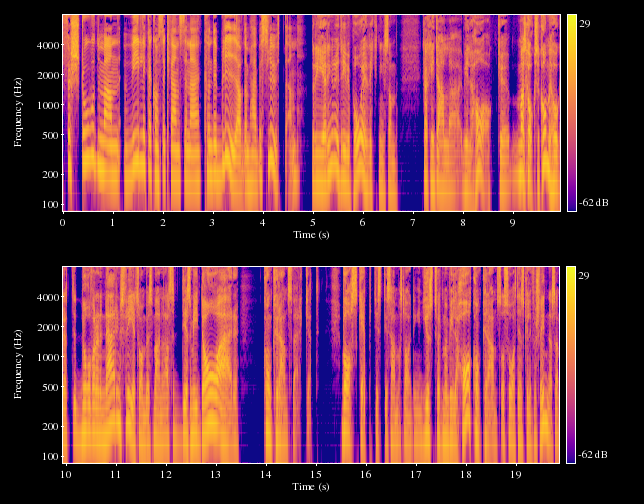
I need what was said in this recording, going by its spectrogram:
förstod man vilka konsekvenserna kunde bli av de här besluten? Regeringen har drivit på i en riktning som kanske inte alla ville ha. Och eh, man ska också komma ihåg att dåvarande näringsfrihetsombudsmannen, alltså det som idag är Konkurrensverket, var skeptisk till sammanslagningen just för att man ville ha konkurrens och så att den skulle försvinna. Så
